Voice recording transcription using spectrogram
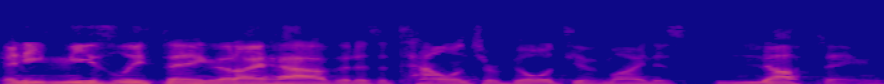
Any measly thing that I have that is a talent or ability of mine is nothing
